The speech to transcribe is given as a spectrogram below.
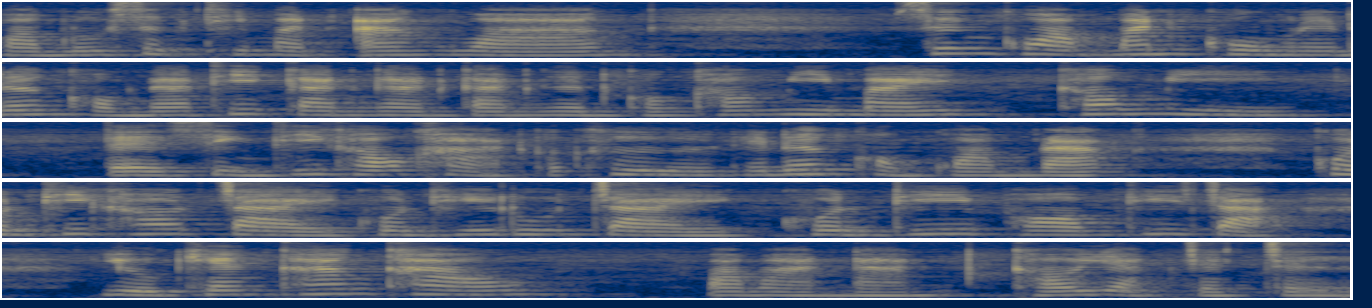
ความรู้สึกที่มันอ้างว้าง ซึ่งความมั่นคงในเรื่องของหน้าที่การงานการเงินของเขามีไหมเขามี แต่สิ่งที่เขาขาดก็คือในเรื่องของความรัก คนที่เข้าใจ คนที่รู้ใจ คนที่พร้อมที่จะอยู่เคียงข้างเขา ประมาณนั้นเขาอยากจะเจอ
